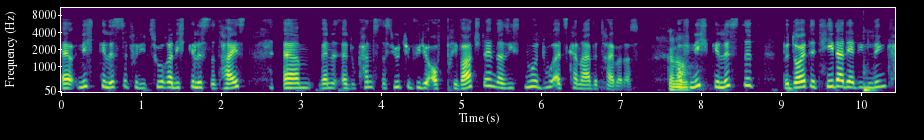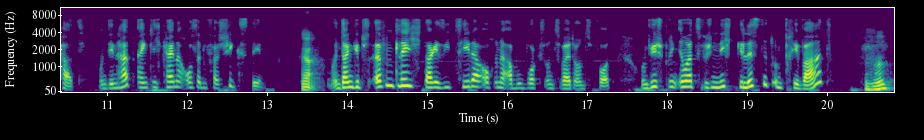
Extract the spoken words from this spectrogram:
äh, nicht gelistet für die Zuhörer. Nicht gelistet heißt, ähm, wenn äh, du kannst das YouTube-Video auf privat stellen, da siehst nur du als Kanalbetreiber das. Genau. Auf nicht gelistet bedeutet jeder, der den Link hat. Und den hat eigentlich keiner, außer du verschickst den. Ja. Und dann gibt es öffentlich, da sieht jeder auch in der Abo-Box und so weiter und so fort. Und wir springen immer zwischen nicht gelistet und privat. Mhm.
